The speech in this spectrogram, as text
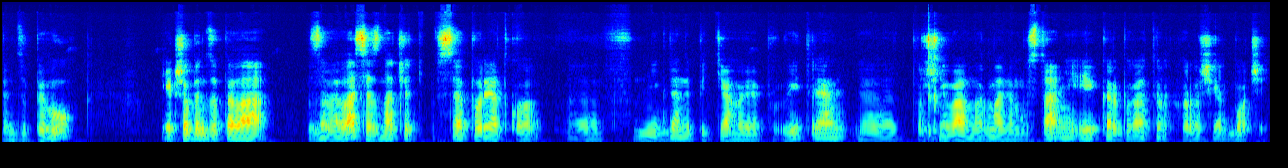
бензопилу. Якщо бензопила завелася, значить все в порядку. Ніде не підтягує повітря, е, поршнева в нормальному стані і карбуратор хороший робочий.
